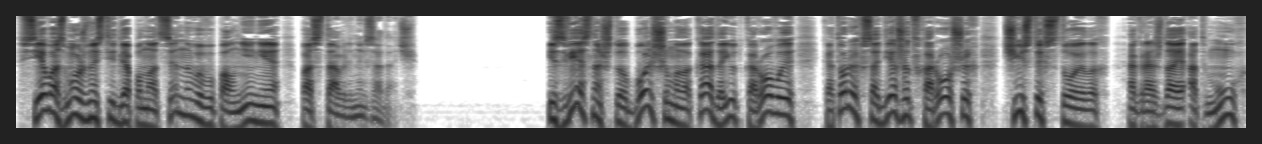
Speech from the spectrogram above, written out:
все возможности для полноценного выполнения поставленных задач. Известно, что больше молока дают коровы, которых содержат в хороших, чистых стойлах, ограждая от мух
